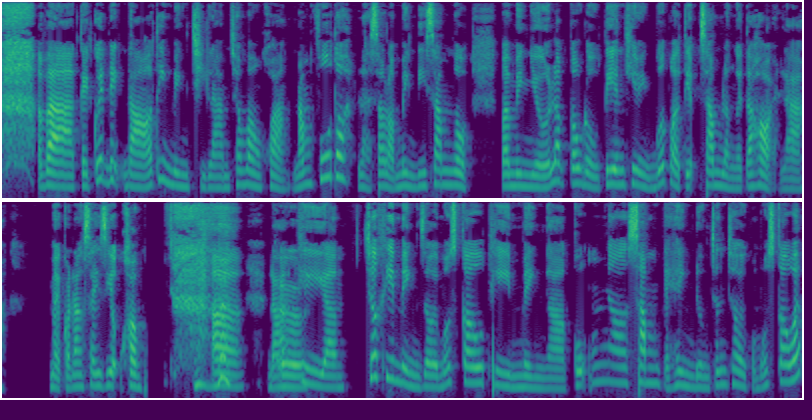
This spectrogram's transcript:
Và cái quyết định đó thì mình chỉ làm trong vòng khoảng 5 phút thôi là sau đó mình đi xăm rồi. Và mình nhớ là câu đầu tiên khi mình bước vào tiệm xăm là người ta hỏi là mày có đang say rượu không? À, đó ừ. thì uh, trước khi mình rời Moscow thì mình uh, cũng uh, xăm cái hình đường chân trời của Moscow ấy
